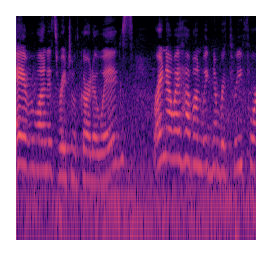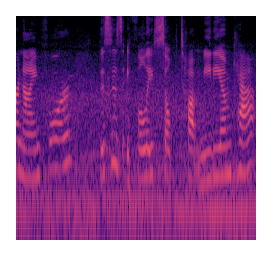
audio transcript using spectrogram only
Hey everyone, it's Rachel with Gardeaux Wigs. Right now I have on wig number 3494. This is a fully silk top medium cap.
